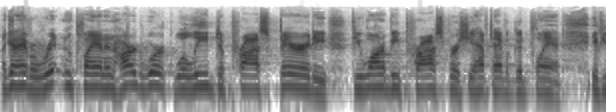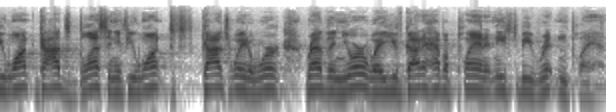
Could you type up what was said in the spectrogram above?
I got to have a written plan, and hard work will lead to prosperity. If you want to be prosperous, you have to have a good plan. If you want God's blessing, if you want God's way to work rather than your way, you've got to have a plan. It needs to be written plan.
